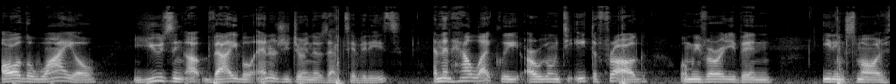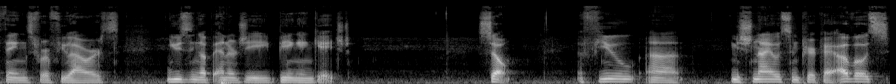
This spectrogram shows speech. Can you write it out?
All the while using up valuable energy during those activities. And then how likely are we going to eat the frog when we've already been eating smaller things for a few hours, using up energy, being engaged? So, a few uh, Mishnayos and Pirkei Avos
